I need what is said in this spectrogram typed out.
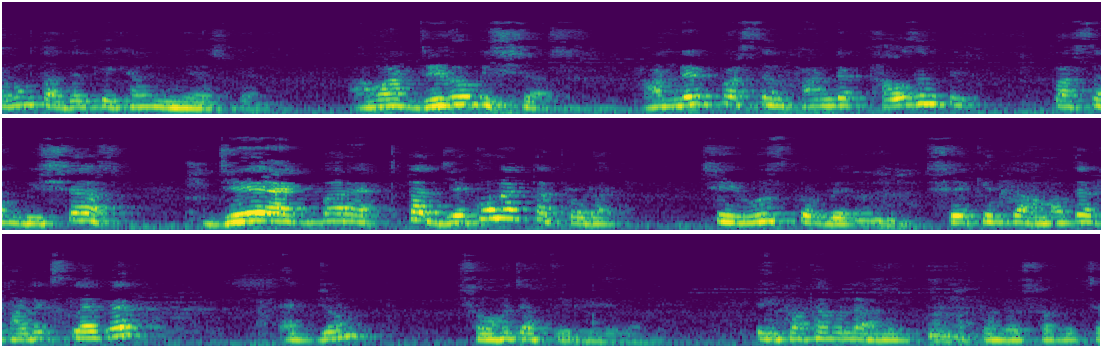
এবং তাদেরকে এখানে নিয়ে আসবেন। আমার দৃঢ় বিশ্বাস hundred percent hundred thousand percent বিশ্বাস যে একবার একটা যে কোনো একটা প্রোডাক্ট সে ইউজ করবে সে কিন্তু আমাদের হার্ডেক্স লাইফের একজন সহযাত্রী হয়ে যাবে। এই কথা বলে আমি আপনাদের সর্বোচ্চ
